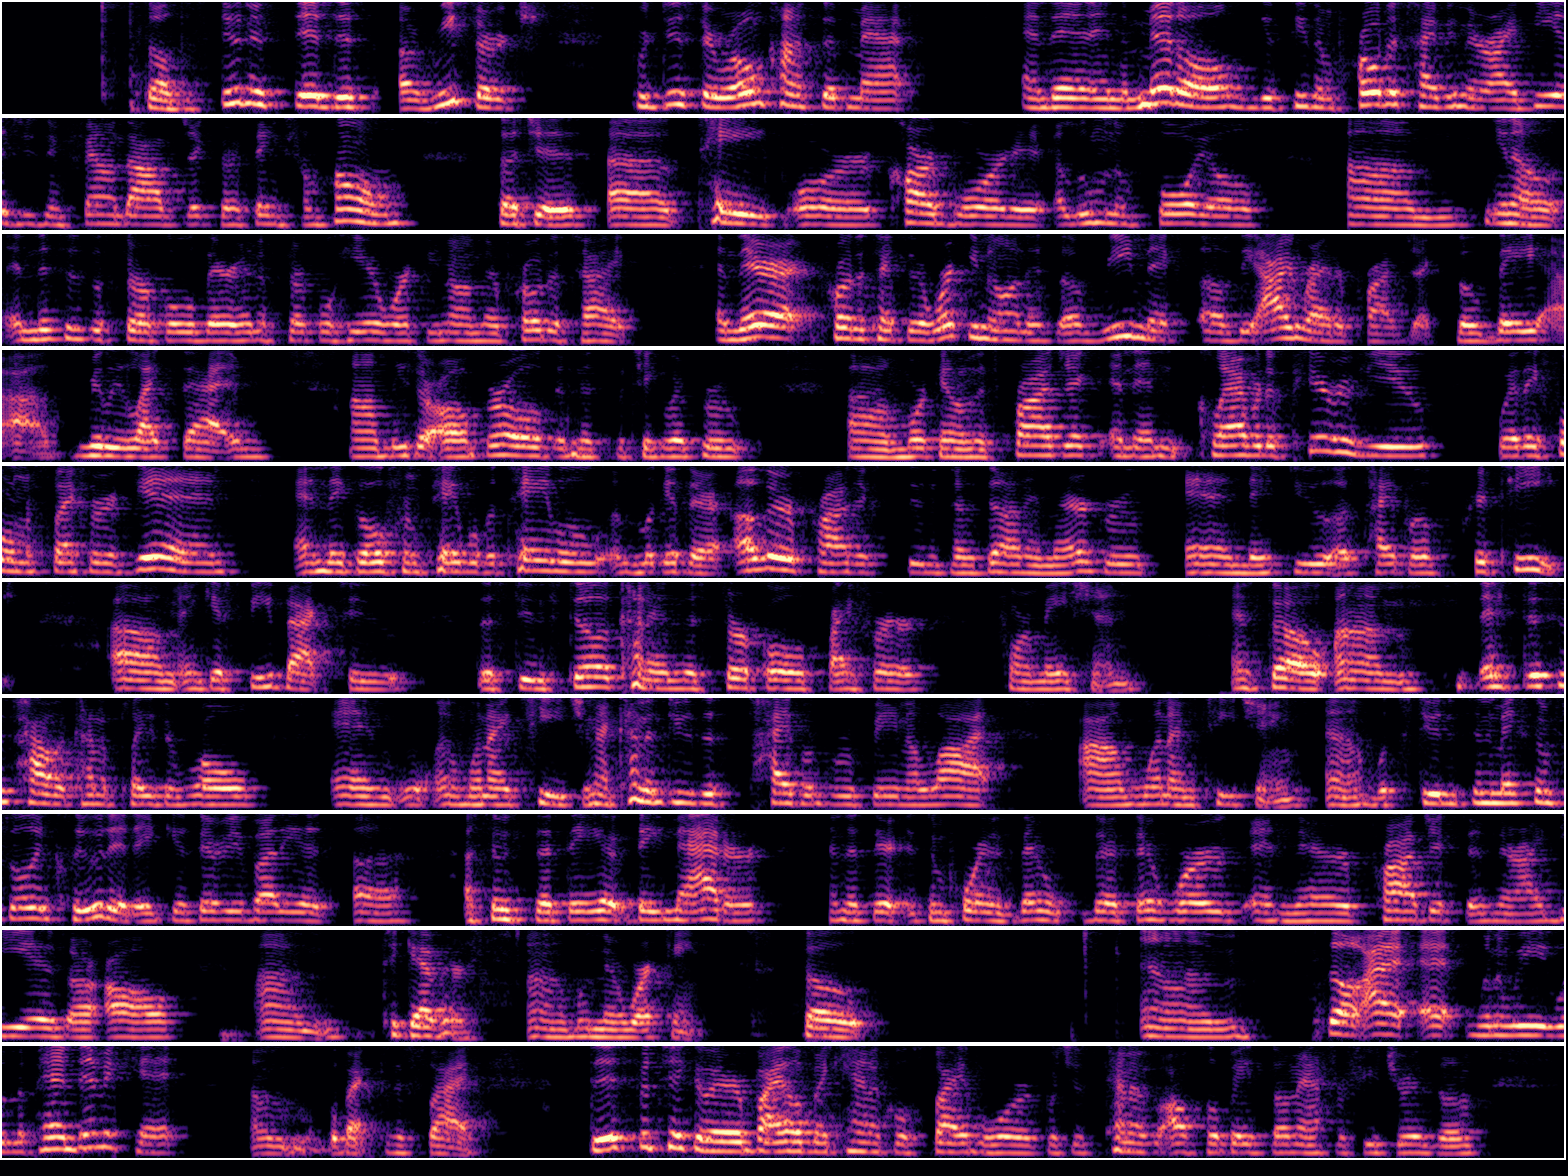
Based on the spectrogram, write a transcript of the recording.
So the students did this uh, research, produced their own concept maps, and then in the middle, you can see them prototyping their ideas using found objects or things from home, such as uh, tape or cardboard, aluminum foil, um, you know, and this is a circle, they're in a circle here working on their prototype. And their prototype they're working on is a remix of the EyeWriter project. So they uh, really like that. And um, these are all girls in this particular group um, working on this project. And then collaborative peer review, where they form a cipher again, and they go from table to table and look at their other projects students have done in their groups, and they do a type of critique um, and give feedback to the students still kind of in the circle cipher formation. And so um, it, this is how it kind of plays a role and, and when I teach. And I kind of do this type of grouping a lot um, when I'm teaching um, with students and it makes them feel included. It gives everybody a, a, a sense that they, they matter and that it's important that their, their, their words and their projects and their ideas are all um, together um, when they're working. So, um, so I, at, when we, when the pandemic hit, um, go back to the slide, this particular biomechanical cyborg, which is kind of also based on Afrofuturism,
